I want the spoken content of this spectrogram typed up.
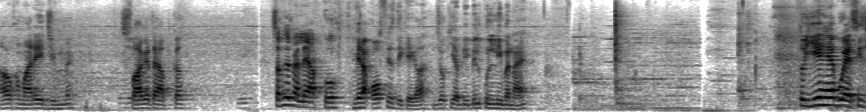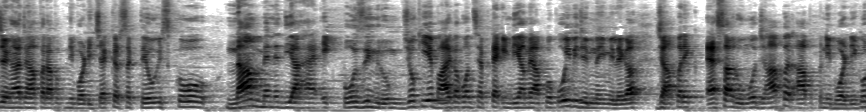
आओ हमारे जिम में। स्वागत है आपका। सबसे पहले आपको मेरा ऑफ़िस दिखेगा जो कि अभी बिल्कुल नहीं बना है। तो ये है वो ऐसी जगह जहाँ पर आप अपनी बॉडी चेक कर सकते हो। इसको नाम मैंने दिया है एक पोजिंग रूम जो कि ये बाहर का कॉन्सेप्ट है। इंडिया में आपको कोई भी जिम नहीं मिलेगा, जहाँ पर एक ऐसा रूम हो, जहाँ पर आप अपनी बॉडी को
